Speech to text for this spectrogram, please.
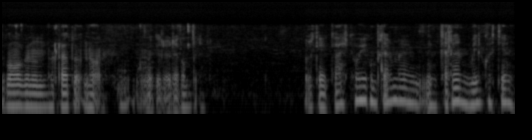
Supongo que en un rato, no, no quiero ir a comprar. Porque cada vez que voy a comprar me encargan mil cuestiones.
